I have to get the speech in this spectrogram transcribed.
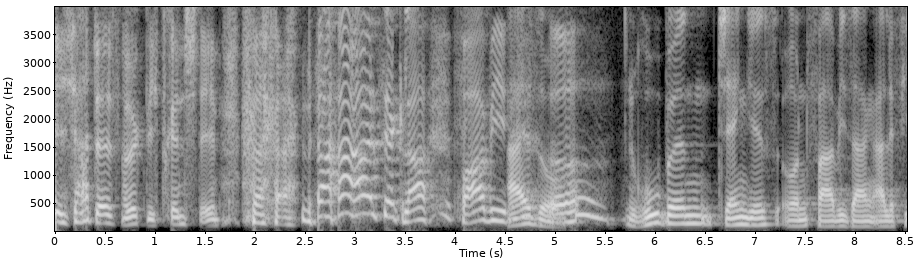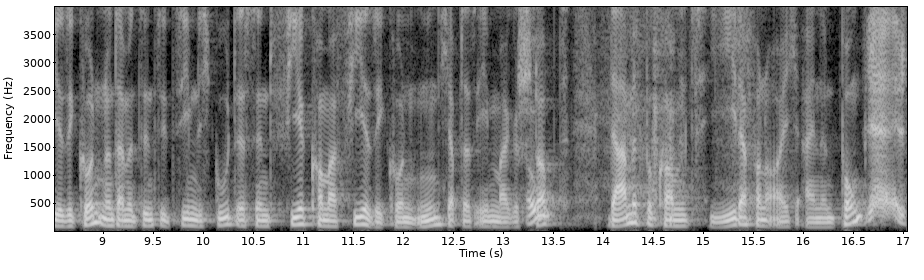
Ich hatte es wirklich drinstehen. ist ja klar. Fabi. Also, Ruben, Jengis und Fabi sagen alle vier Sekunden und damit sind sie ziemlich gut. Es sind 4,4 Sekunden. Ich habe das eben mal gestoppt. Damit bekommt jeder von euch einen Punkt. Yay.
